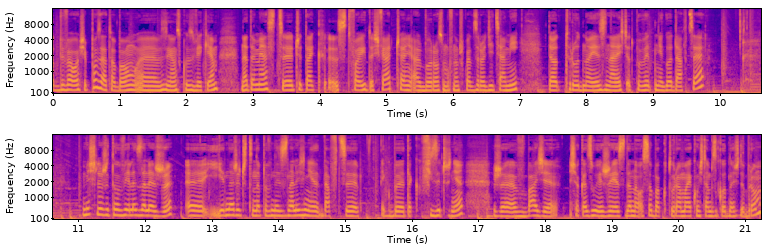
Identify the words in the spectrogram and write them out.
odbywało się poza tobą e, w związku z wiekiem. Natomiast e, czy tak z twoich doświadczeń albo rozmów na przykład z rodzicami, to trudno jest znaleźć odpowiedniego dawcę? Myślę, że to wiele zależy. E, jedna rzecz to na pewno jest znalezienie dawcy jakby tak fizycznie, że w bazie się okazuje, że jest dana osoba, która ma jakąś tam zgodność dobrą,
